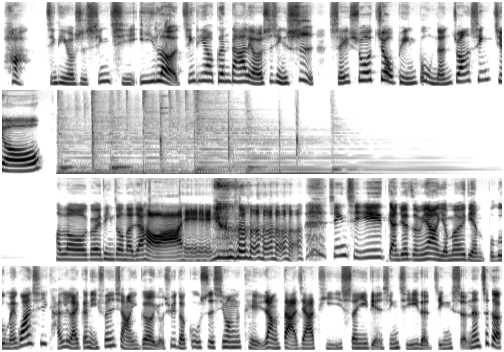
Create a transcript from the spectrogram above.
哈，今天又是星期一了，今天要跟大家聊的事情是谁说旧瓶不能装新酒？Hello，各位听众，大家好啊！嘿嘿，星期一感觉怎么样？有没有一点 blue？没关系，凯莉来跟你分享一个有趣的故事，希望可以让大家提升一点星期一的精神。那这个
